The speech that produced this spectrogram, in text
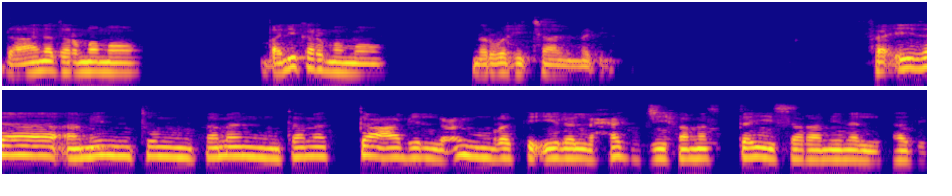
ദാനധർമ്മമോ ബലികർമ്മമോ നിർവഹിച്ചാൽ മതി فإذا أمنتم فمن تمتع بالعمرة إلى الحج فما استيسر من الهدي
